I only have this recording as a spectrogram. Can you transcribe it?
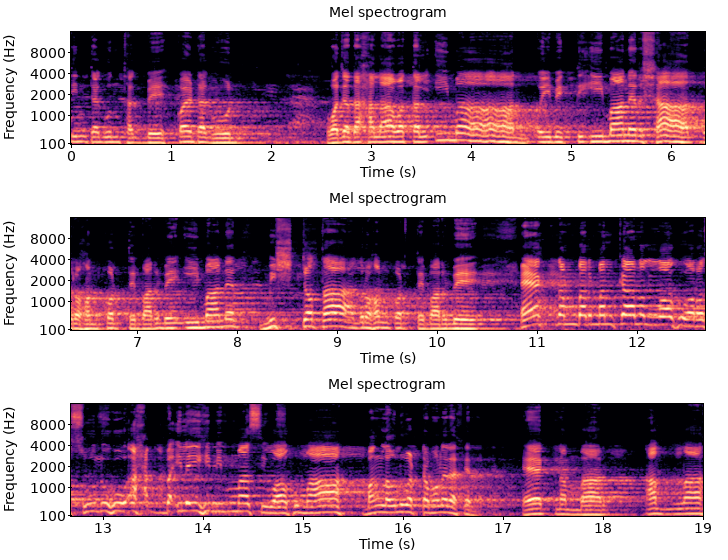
তিনটা গুণ থাকবে, কয়টা গুণ? ওয়াজাদা হালাওয়াতাল ইমান ওই ব্যক্তি ইমানের স্বাদ গ্রহণ করতে পারবে ইমানের মিষ্টতা গ্রহণ করতে পারবে। এক নম্বর, মান কান আল্লাহু রাসূলুহু আহাব্বা ইলাইহি মিম্মা সিওয়াহুমা। বাংলা অনুবাদটা মনে রাখেন। এক নাম্বার, আল্লাহ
